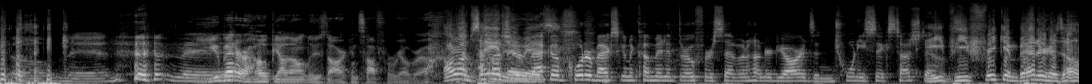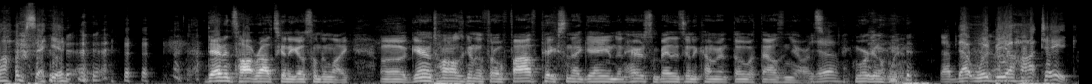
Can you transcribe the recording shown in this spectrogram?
Oh man, man. You better hope y'all don't lose to Arkansas for real, bro. All I'm I saying thought though your is backup quarterback's gonna come in and throw for 700 yards and 26 touchdowns. he, he freaking better. Is all I'm saying. Devin's hot route's gonna go something like, uh, Garrett Hall's gonna throw five picks in that game, then Harrison Bailey's gonna come in and throw a thousand yards. Yeah. We're gonna win. that, that would be a hot take.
